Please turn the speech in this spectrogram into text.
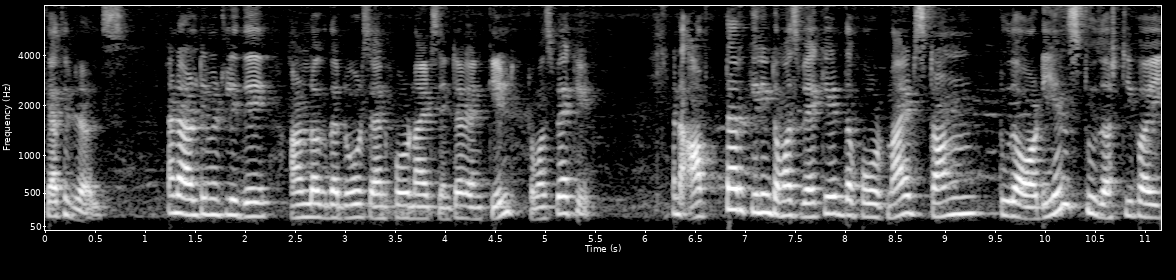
cathedrals. And ultimately, they unlock the doors, and four knights enter and killed Thomas Becket. And after killing Thomas Becket, the four knights turn to the audience to justify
